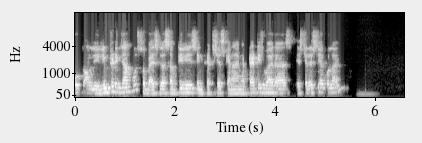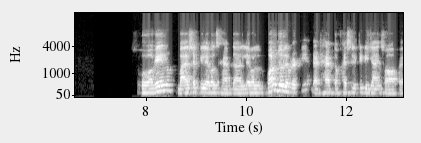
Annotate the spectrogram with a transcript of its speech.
put only limited examples. So Bacillus subtilis, infectious canine hepatitis virus, Escherichia coli. So again, biosafety levels have the level one jo laboratory that have the facility designs of uh,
